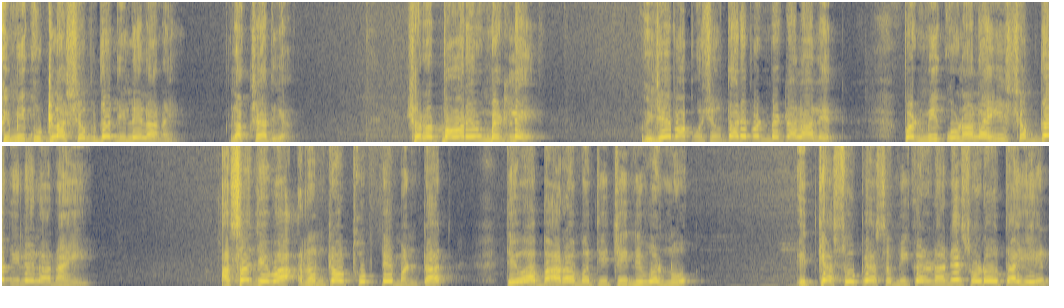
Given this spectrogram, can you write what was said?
की मी कुठला शब्द दिलेला नाही. लक्षात घ्या. शरद पवार येऊन भेटले. विजयबापू शिवतारे पण भेटायला आलेत. पण मी कोणालाही शब्द दिलेला नाही. असं जेव्हा अनंतराव थोपटे म्हणतात तेव्हा बारामतीची निवडणूक इतक्या सोप्या समीकरणाने सोडवता येईल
